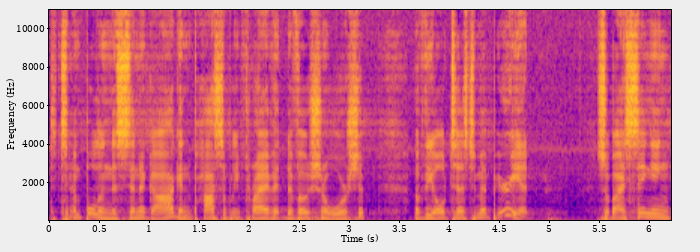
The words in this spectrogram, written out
the temple and the synagogue and possibly private devotional worship of the Old Testament period. So, by singing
